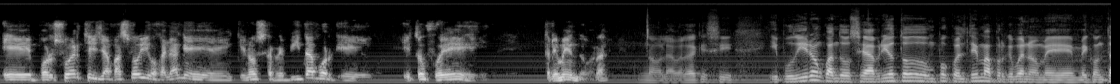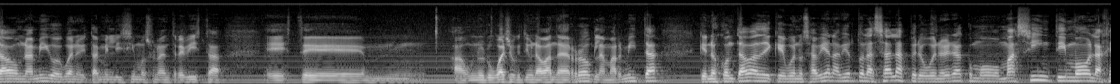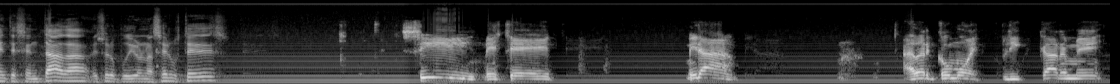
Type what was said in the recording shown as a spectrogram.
eh, por suerte ya pasó y ojalá que, no se repita porque esto fue tremendo, ¿verdad? No, la verdad que sí. Y pudieron cuando se abrió todo un poco el tema, porque bueno, me, contaba un amigo y bueno, y también le hicimos una entrevista este, mm, a un uruguayo que tiene una banda de rock, La Marmita, que nos contaba de que bueno, se habían abierto las salas, pero bueno, era como más íntimo, la gente sentada, ¿eso lo pudieron hacer ustedes? Sí, este, mira, a ver cómo explicarme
